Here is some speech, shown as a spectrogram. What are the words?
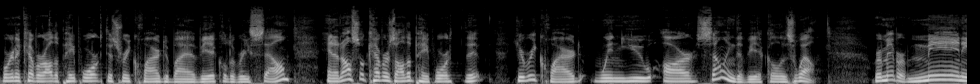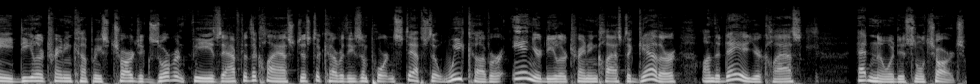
We're going to cover all the paperwork that's required to buy a vehicle to resell. And it also covers all the paperwork that you're required when you are selling the vehicle as well. Remember, many dealer training companies charge exorbitant fees after the class just to cover these important steps that we cover in your dealer training class together on the day of your class at no additional charge.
